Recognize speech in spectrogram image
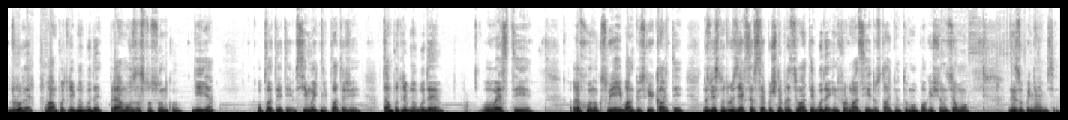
Друге, вам потрібно буде прямо в застосунку Дія оплатити всі митні платежі. Там потрібно буде ввести рахунок своєї банківської карти. Ну, звісно, друзі, як це все почне працювати, буде інформації достатньо, тому поки що на цьому не зупиняємося.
